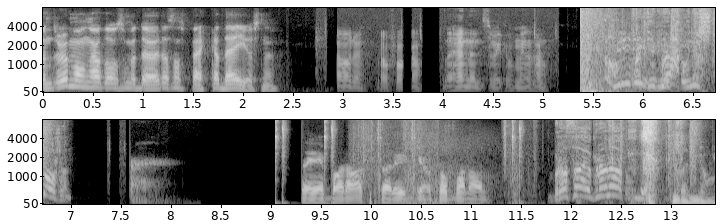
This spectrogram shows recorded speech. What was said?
Undrar hur många av de som är döda som späckar dig just nu? Ja du, bra fråga. Det händer inte så mycket på min skärm. Det är bara akta ryggen som banan. Бросаю гранату! Banan.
